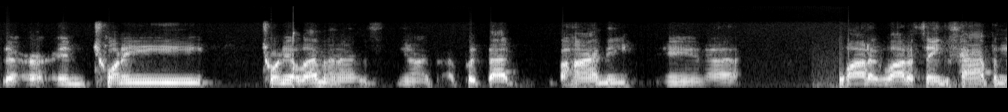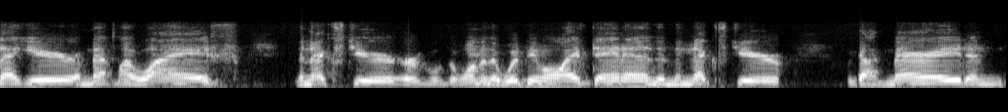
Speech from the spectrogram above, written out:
the, in 20, 2011, I was you know I put that behind me, and uh, a lot of a lot of things happened that year. I met my wife. The next year, or the woman that would be my wife, Dana, and then the next year we got married, and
